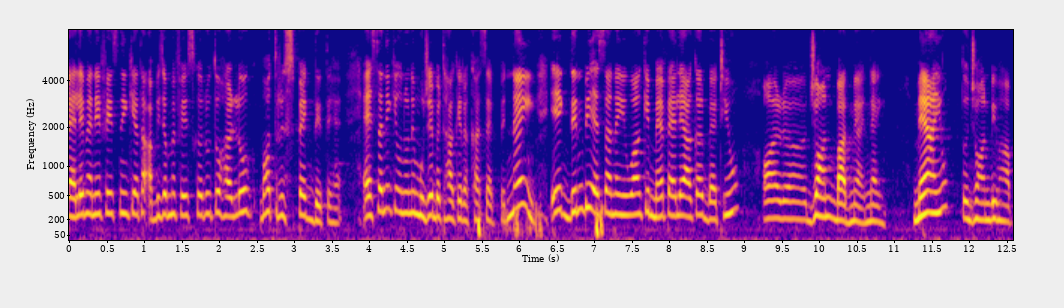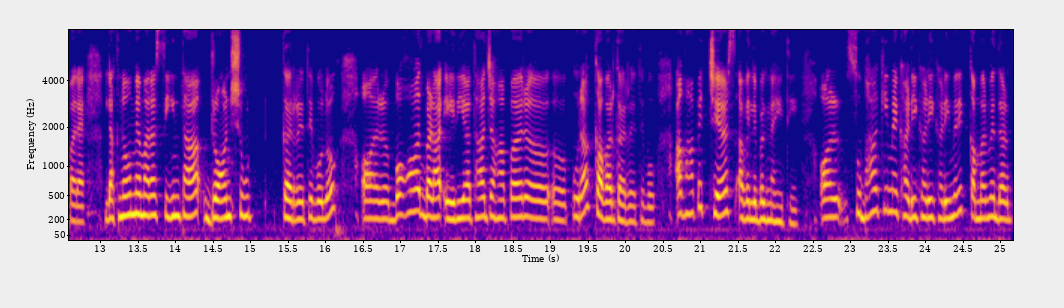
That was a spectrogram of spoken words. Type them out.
पहले मैंने फेस नहीं किया था, अभी जब मैं फेस करूँ तो हर लोग बहुत रिस्पेक्ट देते हैं। ऐसा नहीं कि उन्होंने मुझे बैठा के रखा सेट पे। नहीं, एक दिन भी ऐसा नहीं हुआ कि मैं पहले आकर बैठी हूँ और जॉन बाद में आए। नहीं, मैं आई हूँ तो जॉन भी वहाँ पर आए। लखनऊ में हमारा सीन था ड्रोन शूट कर रहे थे वो लोग और बहुत बड़ा एरिया था जहाँ पर पूरा कवर कर रहे थे वो। अब वहाँ पे चेयर्स अवेलेबल नहीं थी और सुबह की मैं खड़ी खड़ी खड़ी, मेरे कमर में दर्द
